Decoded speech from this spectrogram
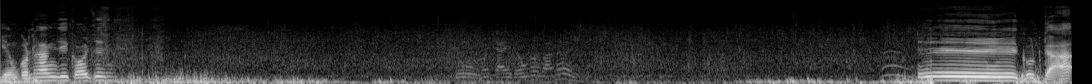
Kiếm con hăng chứ coi chứ Ê, con cá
